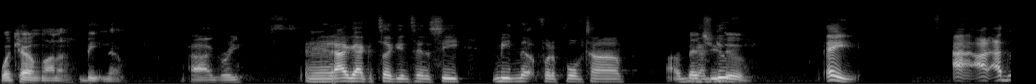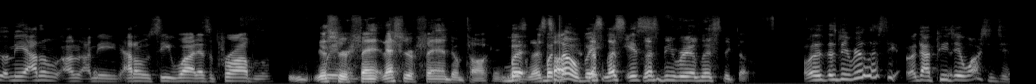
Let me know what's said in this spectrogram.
with Carolina beating them. I agree. And I got Kentucky and Tennessee meeting up for the fourth time. I bet you do. do. Hey, I, I, I mean, I don't, I, mean, I don't see why that's a problem. That's your fan. That's your fandom talking. But, let's, let's but talk. no, but let's let's, let's be realistic though. Let's be realistic. I got PJ Washington.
